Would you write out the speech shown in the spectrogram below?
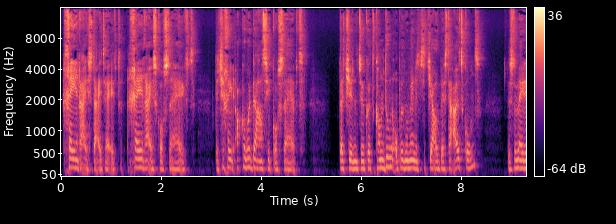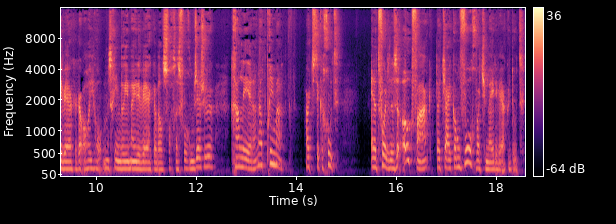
Geen reistijd heeft, geen reiskosten heeft. Dat je geen accommodatiekosten hebt. Dat je natuurlijk het kan doen op het moment dat het jou het beste uitkomt. Dus de medewerker, oh joh, misschien wil je medewerker wel s ochtends vroeg om zes uur gaan leren. Nou prima, hartstikke goed. En het voordeel is ook vaak dat jij kan volgen wat je medewerker doet.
